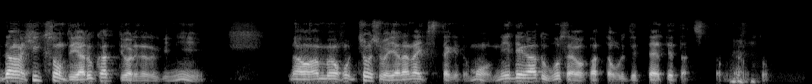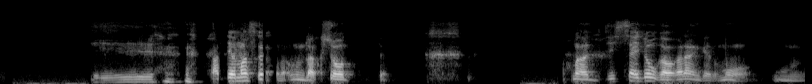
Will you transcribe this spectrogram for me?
だからヒクソンとやるかって言われたときに、ああんま長州はやらないって言ったけども、年齢があと5歳分かったら俺絶対やってたって言ったもんね、あの人。ええ 当てますか？うん、楽勝って。まあ、実際どうかわからんけども、うん、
